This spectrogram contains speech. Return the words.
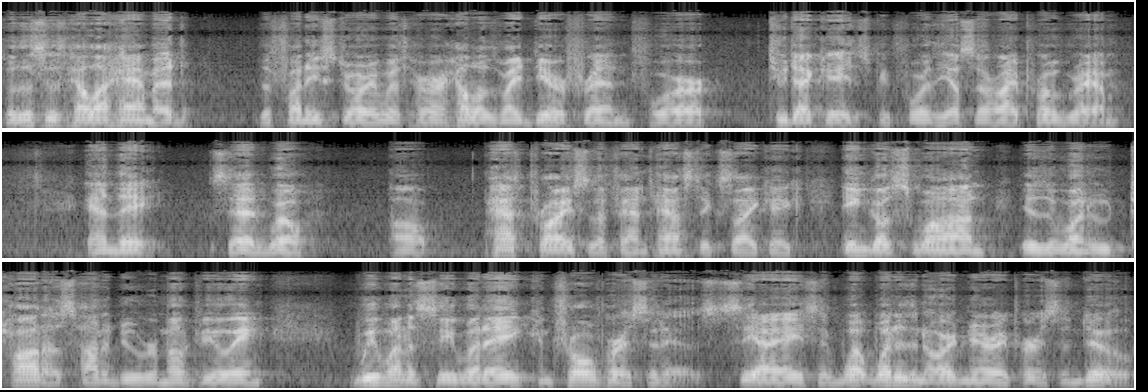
So this is Hella Hamid. The funny story with her, Hella's my dear friend for two decades before the SRI program. And they said, well, uh, Pat Price is a fantastic psychic. Ingo Swann is the one who taught us how to do remote viewing. We want to see what a control person is. CIA said, what, what does an ordinary person do?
